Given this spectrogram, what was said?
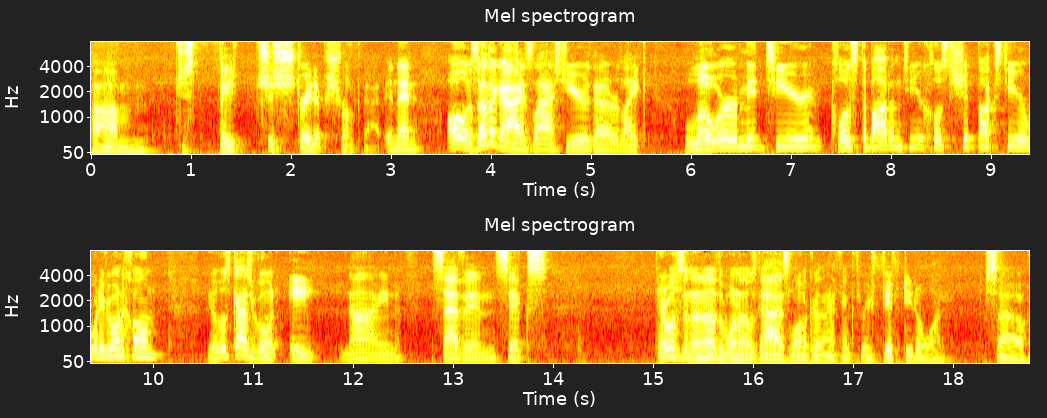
um, just they just straight up shrunk that. And then all those other guys last year that are like lower mid tier, close to bottom tier, close to shitbox tier, whatever you want to call them. You know, those guys are going eight, nine, seven, six. There wasn't another one of those guys longer than I think 350 to one. So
